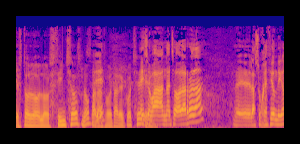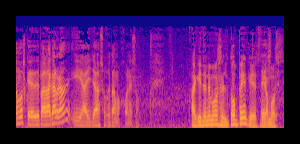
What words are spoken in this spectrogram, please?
Esto, lo- los cinchos, ¿no? Sí. Para sujetar el coche. Eso que- va enganchado a la rueda, de la sujeción, digamos, que es para la carga, y ahí ya sujetamos con eso. Aquí tenemos el tope, que es, digamos, es.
